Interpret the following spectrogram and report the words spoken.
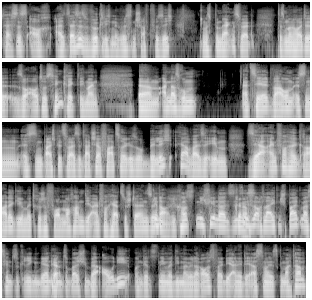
das ist auch, also das ist wirklich eine Wissenschaft für sich. Und es ist bemerkenswert, dass man heute so Autos hinkriegt. Ich meine, ähm, andersrum erzählt, warum ist ein, ist ein beispielsweise Dacia-Fahrzeuge so billig? Ja, weil sie eben sehr einfache, gerade geometrische Formen auch haben, die einfach herzustellen sind. Genau, die kosten nicht viel und da ist, genau. ist es auch leicht, einen Spaltmaß hinzukriegen. Während ja. man zum Beispiel bei Audi, und jetzt nehmen wir die mal wieder raus, weil die eine der ersten Mal jetzt gemacht haben,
